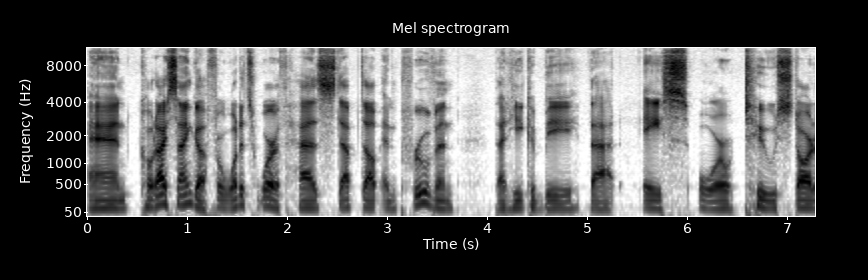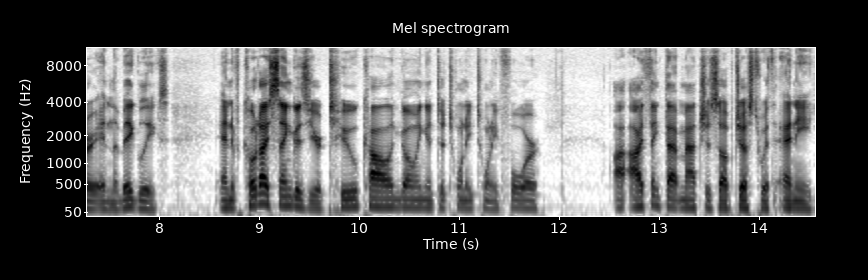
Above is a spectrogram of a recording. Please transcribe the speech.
And Kodai Senga, for what it's worth, has stepped up and proven that he could be that ace or two starter in the big leagues. And if Kodai Senga's your two, Colin, going into 2024, I, I think that matches up just with any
